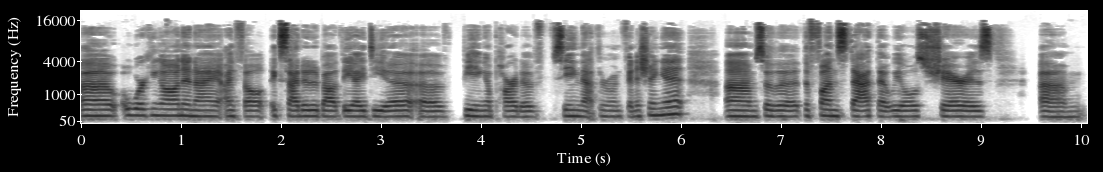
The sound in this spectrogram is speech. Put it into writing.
uh, working on, and I, I felt excited about the idea of being a part of seeing that through and finishing it. Um, so the the fun stat that we always share is um,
